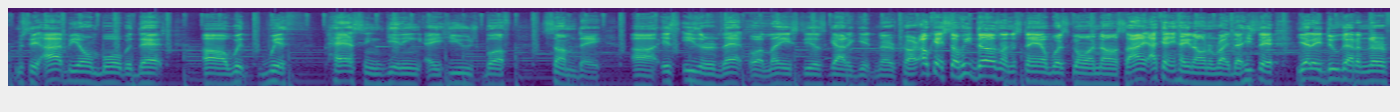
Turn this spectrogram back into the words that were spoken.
let me say, I'd be on board with that, uh, with, with passing getting a huge buff someday. Uh, it's either that or Lane steals got to get nerfed hard. Okay, so he does understand what's going on, so I, I, can't hate on him right now. He said, yeah, they do got to nerf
